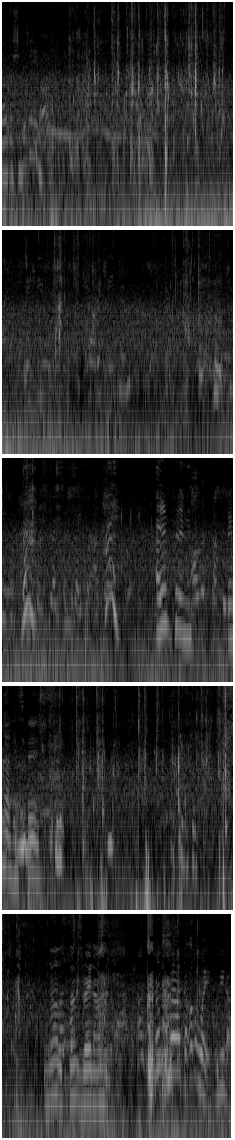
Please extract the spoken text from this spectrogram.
Oh, I should have Hi. I didn't put anything on his face. No, the sun's right on it. Turn the hat the other way, Rita.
